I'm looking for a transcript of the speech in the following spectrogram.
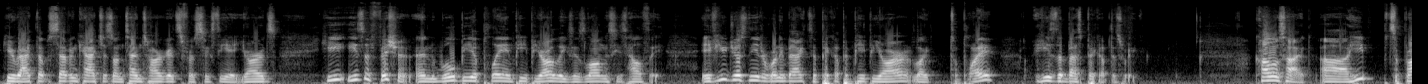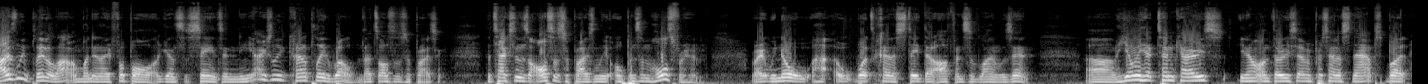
He racked up seven catches on 10 targets for 68 yards he, he's efficient and will be a play in PPR leagues as long as he's healthy. If you just need a running back to pick up in PPR, like to play, he's the best pickup this week. Carlos Hyde, uh, he surprisingly played a lot on Monday Night Football against the Saints, and he actually kind of played well. That's also surprising. The Texans also surprisingly opened some holes for him. Right, we know how, what kind of state that offensive line was in. Um, he only had 10 carries, you know, on 37% of snaps, but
